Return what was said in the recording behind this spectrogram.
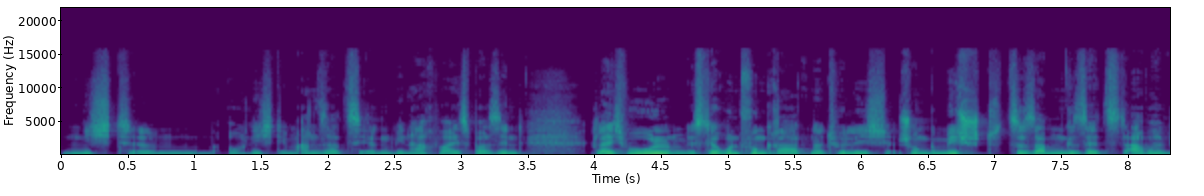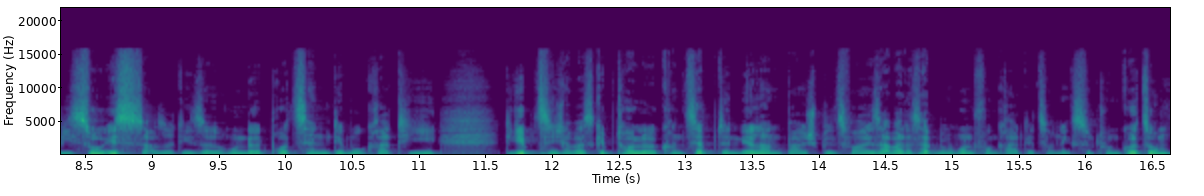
nicht, ähm, auch nicht im Ansatz irgendwie nachweisbar sind. Gleichwohl ist der Rundfunkrat natürlich schon gemischt zusammengesetzt, aber wie es so ist, also diese 100% Demokratie, die gibt's nicht, aber es gibt tolle Konzepte in Irland beispielsweise, aber das hat mit dem Rundfunkrat jetzt auch nichts zu tun. Kurzum,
